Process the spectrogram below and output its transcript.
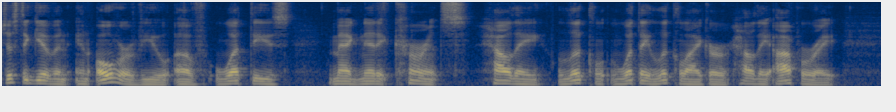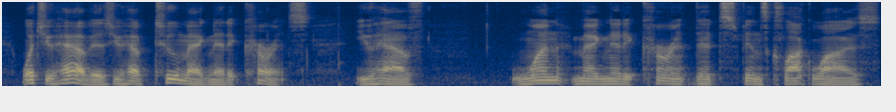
just to give an, an overview of what these magnetic currents, how they look, what they look like, or how they operate what you have is you have two magnetic currents. You have one magnetic current that spins clockwise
